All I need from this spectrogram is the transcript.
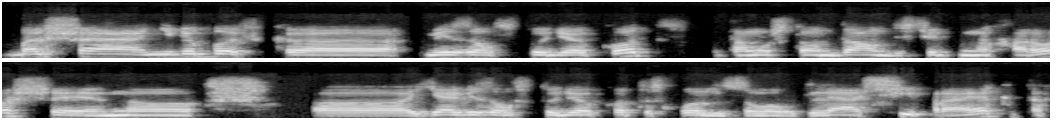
большая нелюбовь к Visual Studio Code, потому что он, да, он действительно хороший, но э, я Visual Studio Code использовал для C-проектов,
